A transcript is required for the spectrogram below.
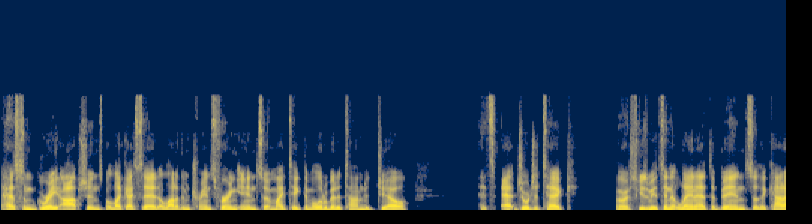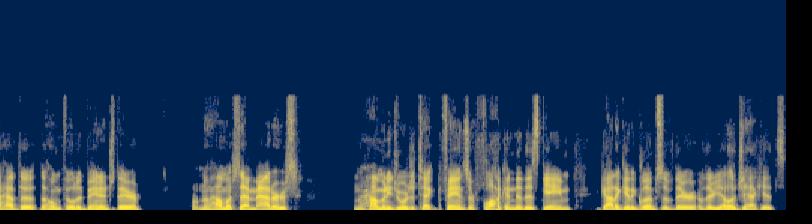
has some great options, but like I said, a lot of them transferring in, so it might take them a little bit of time to gel. It's at Georgia Tech, or excuse me, it's in Atlanta at the Benz, so they kind of have the the home field advantage there. I don't know how much that matters. How many Georgia Tech fans are flocking to this game? Got to get a glimpse of their of their yellow jackets.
